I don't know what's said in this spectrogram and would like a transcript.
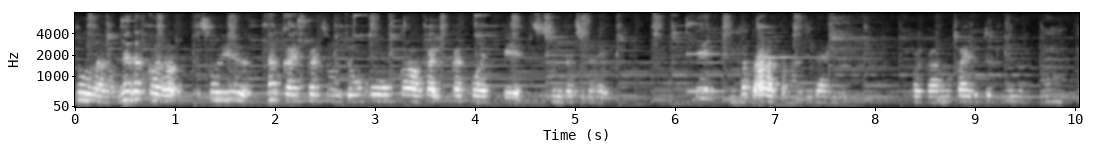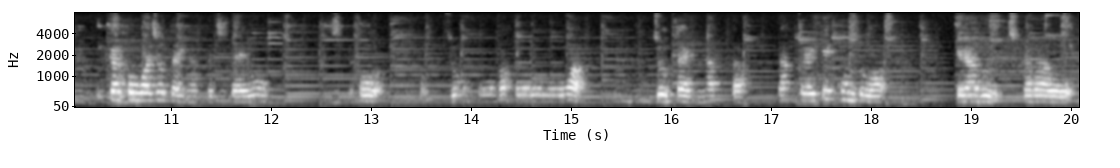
どうだろうね。だからそういうなんかやっぱりその情報化が一回こうやって進んだ時代でまた新たな時代にこれから迎える時に一回飽和状態になった時代を情報が飽和状態になった段階で今度は選ぶ力を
